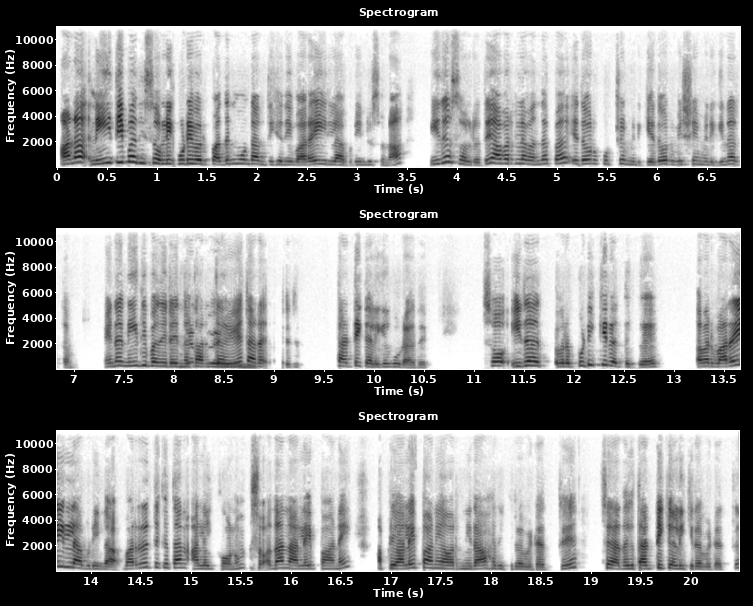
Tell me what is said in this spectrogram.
ஆனா நீதிபதி சொல்லி கூட இவர் பதிமூன்றாம் திகதி வர இல்லை அப்படின்னு சொன்னா இதை சொல்றது அவர்ல வந்து இப்ப ஏதோ ஒரு குற்றம் இருக்கு ஏதோ ஒரு விஷயம் இருக்குன்னு அர்த்தம். ஏன்னா நீதிபதியோட இந்த கருத்தையே தட தட்டி கழிக்க கூடாது. சோ இத அவரை பிடிக்கிறதுக்கு அவர் வரையில்லை அப்படின்னா வர்றதுக்கு தான் அழைக்கணும். சோ அதான் அழைப்பானை. அப்படி அழைப்பானை அவர் நிராகரிக்கிற விடத்து சரி அதுக்கு தட்டி கழிக்கிற விடத்து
